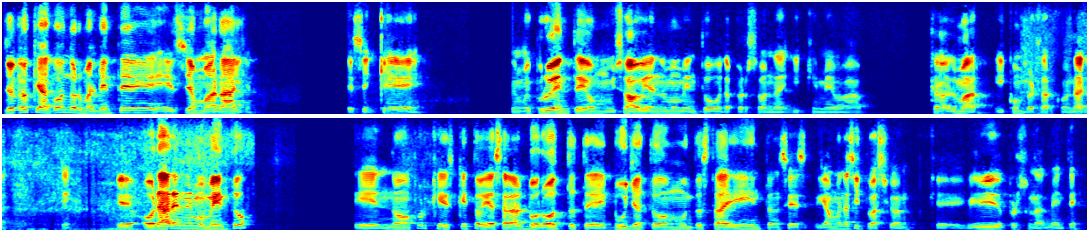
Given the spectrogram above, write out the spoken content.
Yo lo que hago normalmente es llamar a alguien. Que sé que muy prudente o muy sabia en el momento la persona y que me va a calmar y conversar con alguien. orar en el momento Eh, no, porque es que todavía está el alboroto, te bulla, todo el mundo está ahí, entonces, digamos la situación que he vivido personalmente,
